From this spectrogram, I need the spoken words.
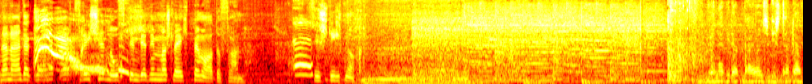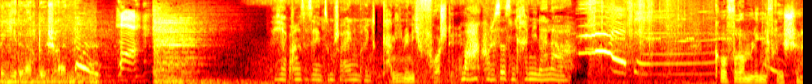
Nein, nein, der Kleine braucht frische Luft, dem wird immer schlecht beim Autofahren. Sie stillt noch. Wenn er wieder bei uns ist, dann darf er jede Nacht durchschreiben. Ich habe Angst, dass er ihn zum Schweigen bringt. Kann ich mir nicht vorstellen. Marco, das ist ein Krimineller. Kofferraum liegen frische.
